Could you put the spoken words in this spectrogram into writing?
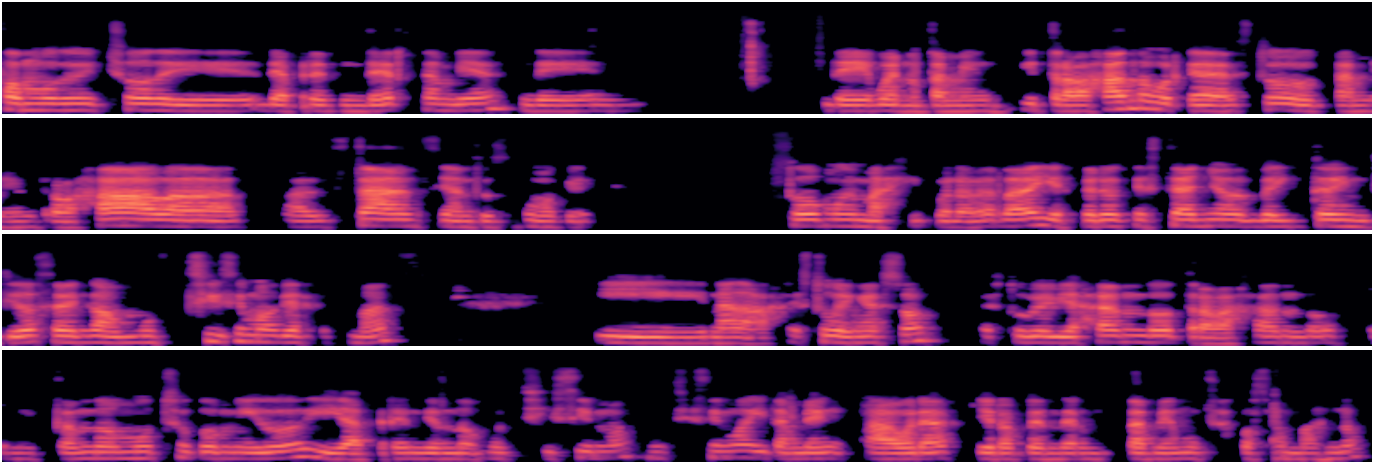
fue mucho de, de aprender también, de, de, bueno, también ir trabajando, porque esto también trabajaba a distancia, entonces como que todo muy mágico, la verdad, y espero que este año 2022 se vengan muchísimos viajes más. Y nada, estuve en eso, estuve viajando, trabajando, conectando mucho conmigo y aprendiendo muchísimo, muchísimo, y también ahora quiero aprender también muchas cosas más, ¿no?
